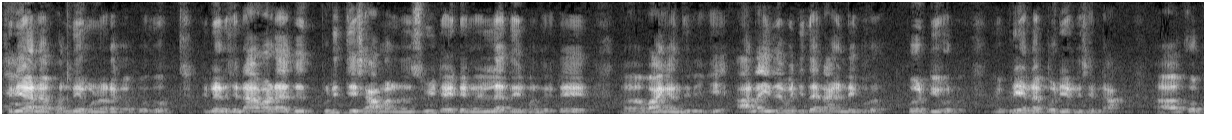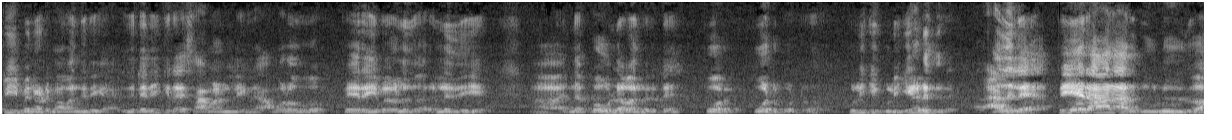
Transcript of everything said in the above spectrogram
சரியான பந்தயம் ஒன்று நடக்க போதும். என்னென்னு சொன்னால் அவனுக்கு பிடிச்ச சாமான ஸ்வீட் ஐட்டங்கள் எல்லாத்தையும் வந்துக்கிட்டு அஹ், வாங்கி ஆனால் இதை வச்சு தான் நாங்கள் இன்றைக்கு ஒரு போட்டி ஒன்று எப்படி என்ன போட்டி சொன்னால் கொப்பி மீனோடமா வந்திருக்கா. இதில் இருக்கிற சாமான் இருக்கிற அவ்வளவு பேரை இவன் எழுதுவார். எழுதி இந்த பவுலில் வந்துக்கிட்டு போகிறது போட்டு போட்டு குலுக்கி குலுக்கி எடுக்குது. அதில் பேர் யார் யாருக்கு உழுவுதோ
